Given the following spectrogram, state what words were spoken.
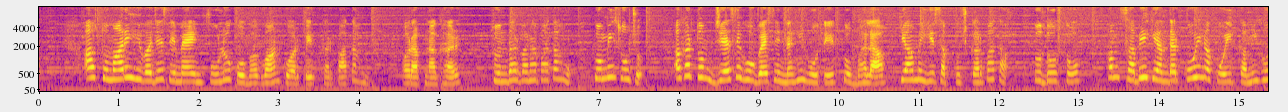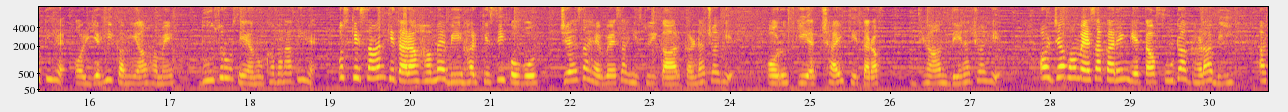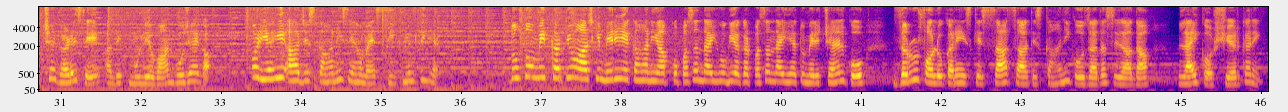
आज तुम्हारी ही वजह से मैं इन फूलों को भगवान को अर्पित कर पाता हूँ और अपना घर सुंदर बना पाता हूँ। तुम ही सोचो, अगर तुम जैसे हो वैसे नहीं होते तो भला क्या मैं ये सब कुछ कर पाता? तो दोस्तों, हम सभी के अंदर कोई न कोई कमी होती है और यही कमियाँ हमें दूसरों से अनोखा बनाती है। उस किसान की तरह हमें भी हर किसी को वो जैसा है वैसा ही स्वीकार करना चाहिए और उसकी अच्छाई की तरफ़ ध्यान देना चाहिए। और जब हम ऐसा करेंगे, तब फूटा घड़ा भी अच्छे घड़े से अधिक मूल्यवान हो जाएगा। और यही आज इस कहानी से हमें सीख मिलती है। दोस्तों, उम्मीद करती हूँ आज की मेरी ये कहानी आपको पसंद आई होगी। अगर पसंद आई है तो मेरे चैनल को ज़रूर फॉलो करें इसके साथ साथ इस कहानी को ज़्यादा से ज़्यादा लाइक और शेयर करें।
